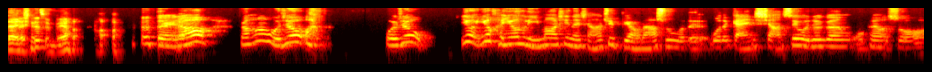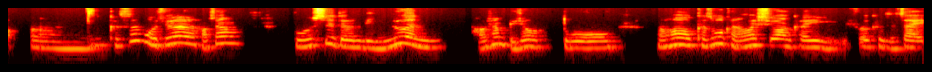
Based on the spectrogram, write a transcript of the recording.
但是准备要 跑。对，然后，然后我就，我就又又很有礼貌性的想要去表达出我的我的感想，所以我就跟我朋友说，嗯，可是我觉得好像博士的理论好像比较多，然后可是我可能会希望可以 focus 在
